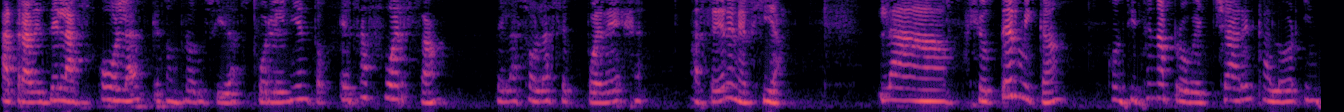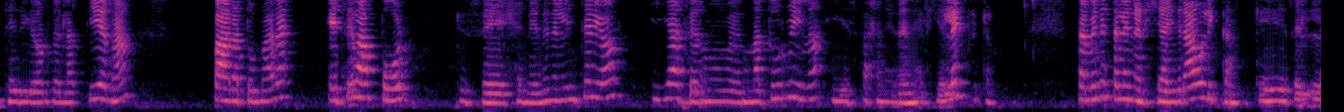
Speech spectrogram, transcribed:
a través de las olas que son producidas por el viento. Esa fuerza de las olas se puede hacer energía. La geotérmica consiste en aprovechar el calor interior de la Tierra para tomar ese vapor que se genera en el interior y hacer mover una turbina y esta genera energía eléctrica. También está la energía hidráulica, que es el,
